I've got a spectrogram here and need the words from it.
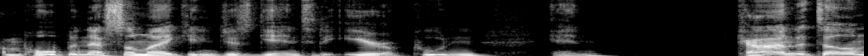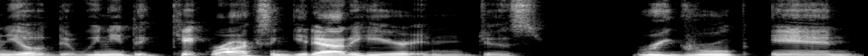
I'm hoping that somebody can just get into the ear of Putin and kind of tell him, yo, that we need to kick rocks and get out of here and just regroup and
